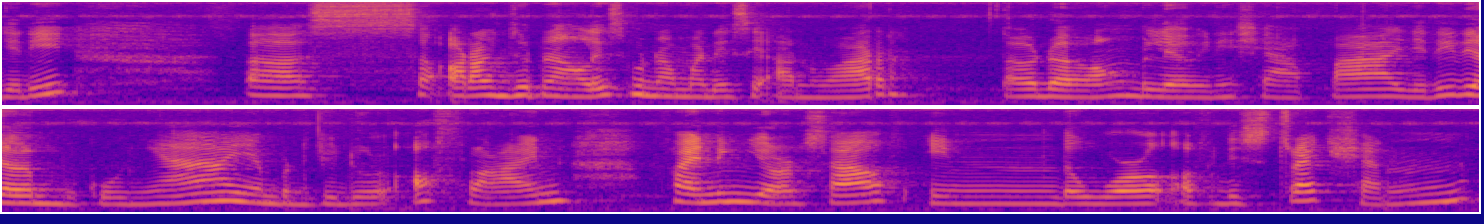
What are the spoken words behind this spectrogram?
Jadi uh, seorang jurnalis bernama Desi Anwar, tahu dong beliau ini siapa. Jadi dalam bukunya yang berjudul Offline, Finding Yourself in the World of Distraction,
